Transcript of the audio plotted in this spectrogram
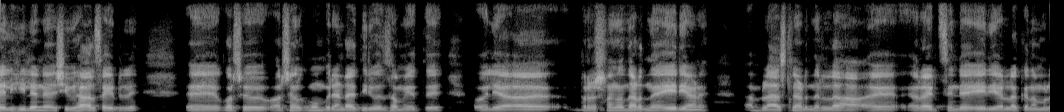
ഡൽഹിയിൽ തന്നെ ശിവഹാർ സൈഡിൽ കുറച്ച് വർഷങ്ങൾക്ക് മുമ്പ് രണ്ടായിരത്തി ഇരുപത് സമയത്ത് വലിയ പ്രശ്നങ്ങൾ നടന്ന ഏരിയ ആണ്. ബ്ലാസ്റ്റ് നടന്നിട്ടുള്ള റൈറ്റ്സിന്റെ ഏരിയകളിലൊക്കെ നമ്മൾ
